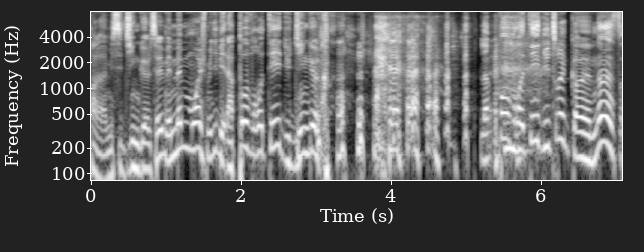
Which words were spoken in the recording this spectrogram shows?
Oh là, mais c'est jingle, savez, mais même moi je me dis, mais la pauvreté du jingle, quoi. la pauvreté du truc, quand même, mince.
